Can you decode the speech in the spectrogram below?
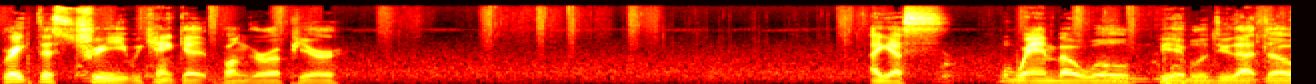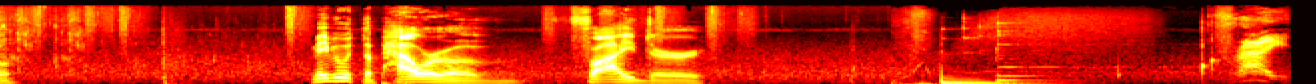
Break this tree. We can't get Bunger up here. I guess Wambo will be able to do that, though. Maybe with the power of Fryder. Fried.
